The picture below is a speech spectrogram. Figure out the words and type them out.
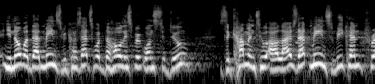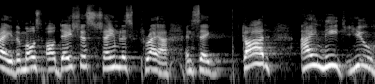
And you know what that means because that's what the Holy Spirit wants to do to come into our lives, that means we can pray the most audacious, shameless prayer and say, God, I need you.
